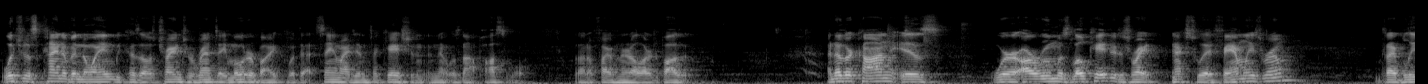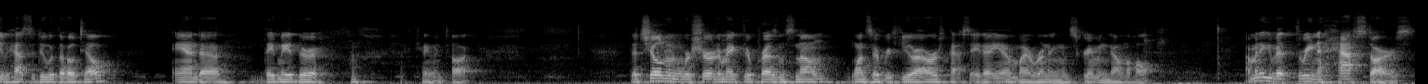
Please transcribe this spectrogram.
which was kind of annoying because I was trying to rent a motorbike with that same identification and it was not possible without a $500 deposit. Another con is where our room was located is right next to a family's room that I believe has to do with the hotel. And uh, they made their, I can't even talk. The children were sure to make their presence known once every few hours past 8 a.m. by running and screaming down the hall. I'm gonna give it three and a half stars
